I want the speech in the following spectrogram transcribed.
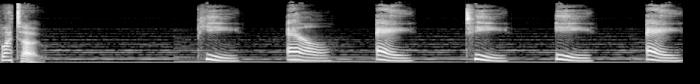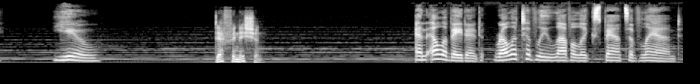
Plateau P L A T E A U Definition An elevated, relatively level expanse of land,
